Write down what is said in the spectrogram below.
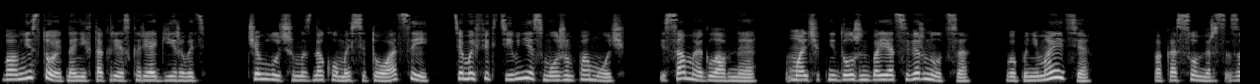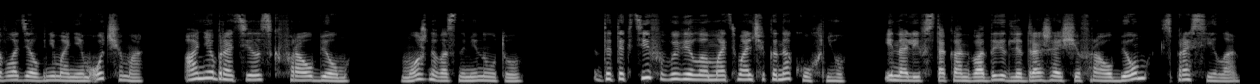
«Вам не стоит на них так резко реагировать. Чем лучше мы знакомы с ситуацией, тем эффективнее сможем помочь. И самое главное, мальчик не должен бояться вернуться. Вы понимаете?» Пока Сомерс завладел вниманием отчима, Аня обратилась к фрау Бем. Можно вас на минуту?» Детектив вывела мать мальчика на кухню и, налив стакан воды для дрожащей фрау Бем, спросила.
